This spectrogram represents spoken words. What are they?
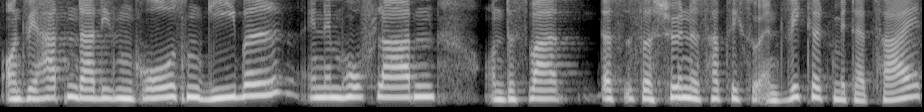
Und wir hatten da diesen großen Giebel in dem Hofladen und das war, das ist das Schöne, es hat sich so entwickelt mit der Zeit.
